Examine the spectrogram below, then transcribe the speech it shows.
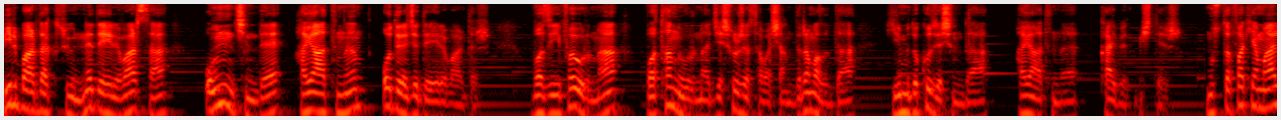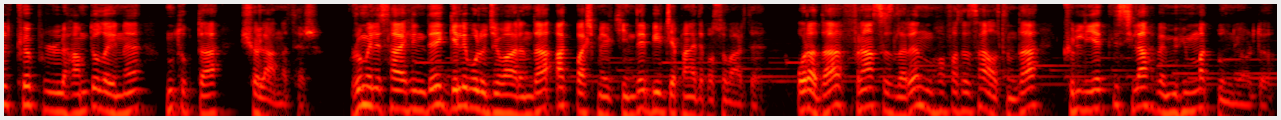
Bir bardak suyun ne değeri varsa onun içinde hayatının o derece değeri vardır. Vazife uğruna, vatan uğruna cesurca savaşan Dramalı da 29 yaşında hayatını kaybetmiştir. Mustafa Kemal Köprülü Hamdi olayını Nutuk'ta şöyle anlatır. Rumeli sahilinde Gelibolu civarında Akbaş mevkiinde bir cephane deposu vardı. Orada Fransızların muhafazası altında külliyetli silah ve mühimmat bulunuyordu.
